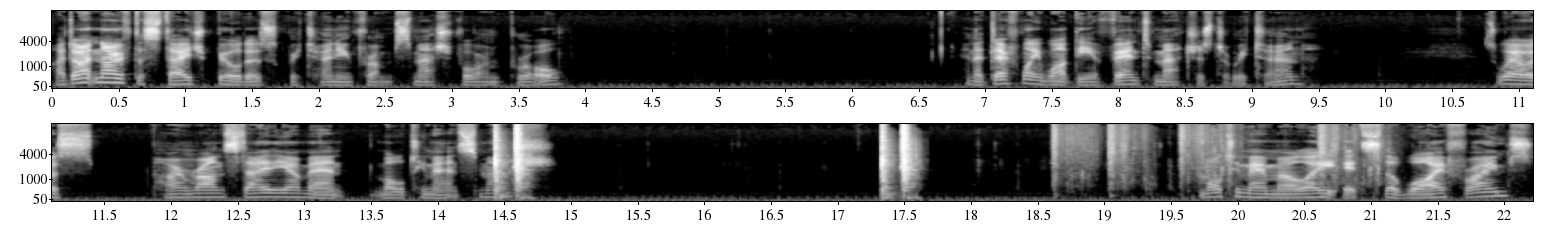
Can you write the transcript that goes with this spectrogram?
I don't know if the stage builder's returning from Smash 4 and Brawl. And I definitely want the event matches to return. As well as Home Run Stadium and Multi-Man Smash. Multi-Man Melee, it's the wireframes.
